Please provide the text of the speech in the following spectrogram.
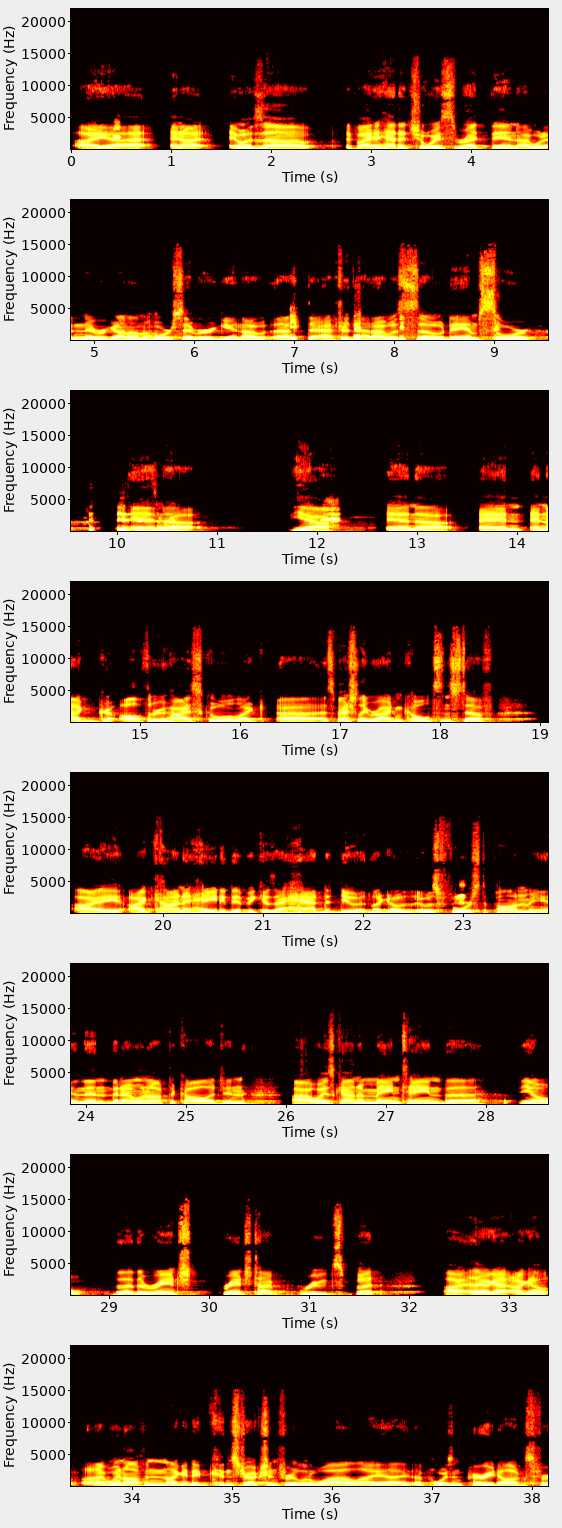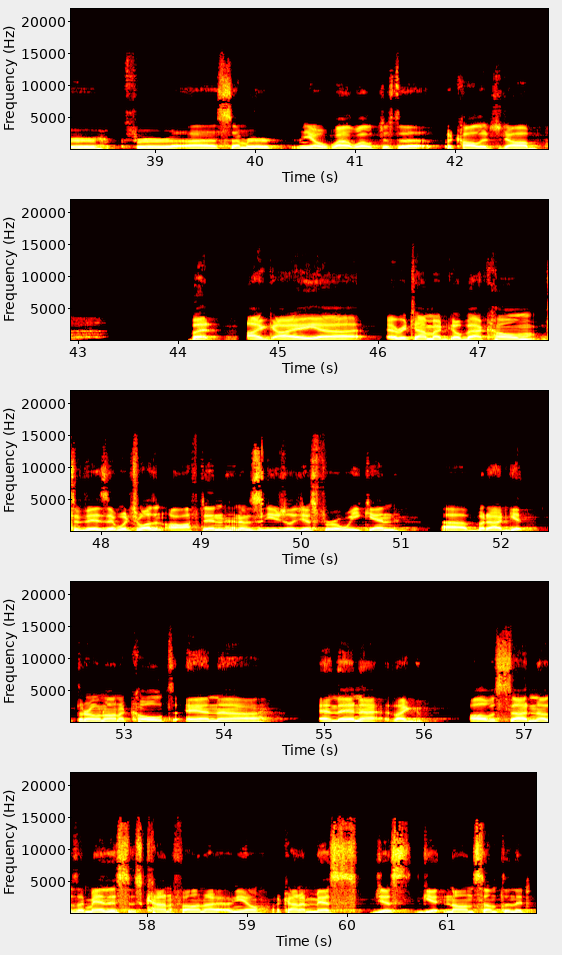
I, uh, I, and I, it was, uh, if I had a choice right then, I would have never gone on a horse ever again. I after, after that, I was so damn sore, and uh, yeah, and uh, and and I all through high school, like uh, especially riding colts and stuff. I I kind of hated it because I had to do it. Like I was, it was forced upon me. And then then I went off to college, and I always kind of maintained the you know the the ranch ranch type roots, but I, I got, I got, I went off and like I did construction for a little while. I, I, I poisoned prairie dogs for, for, uh, summer, you know, well, well, just a, a college job. But I, I, uh, every time I'd go back home to visit, which wasn't often, and it was usually just for a weekend, uh, but I'd get thrown on a cult, and, uh, and then I, like, all of a sudden I was like, man, this is kind of fun. I, you know, I kind of miss just getting on something that,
